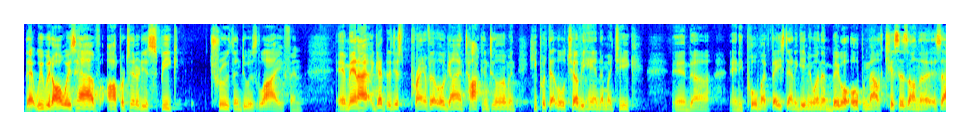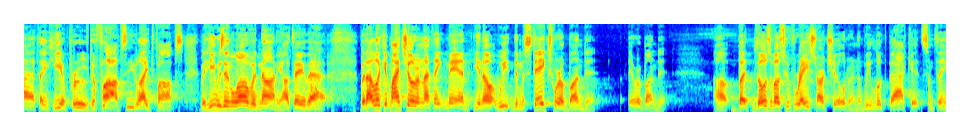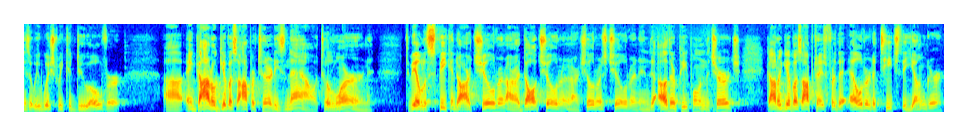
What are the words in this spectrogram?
that we would always have opportunity to speak truth into his life. And, and man, I got to just praying for that little guy and talking to him, and he put that little chubby hand on my cheek, and, uh, and he pulled my face down and gave me one of them big old open mouth kisses on the side. I think he approved of Pops. He liked Pops. But he was in love with Nani, I'll tell you that. But I look at my children and I think, man, you know, we, the mistakes were abundant. They were abundant. Uh, but those of us who've raised our children and we look back at some things that we wished we could do over, uh, and God will give us opportunities now to learn, to be able to speak into our children, our adult children, and our children's children, and to other people in the church. God will give us opportunities for the elder to teach the younger.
